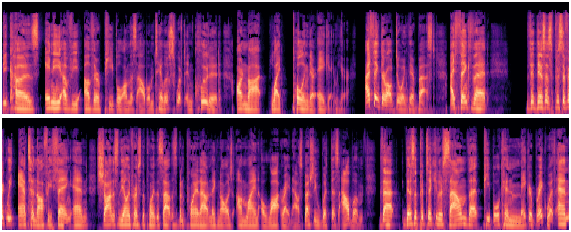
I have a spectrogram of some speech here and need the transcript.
because any of the other people on this album, Taylor Swift included, are not like pulling their A game here. I think they're all doing their best. I think that there's a specifically Antonofy thing, and Sean isn't the only person to point this out. This has been pointed out and acknowledged online a lot right now, especially with this album. That there's a particular sound that people can make or break with, and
